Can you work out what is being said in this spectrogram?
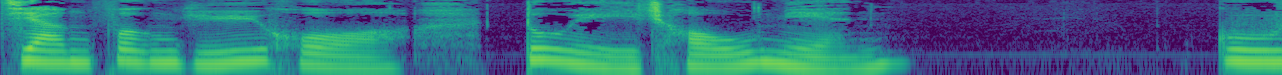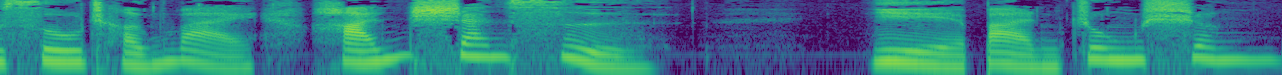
江枫渔火对愁眠。姑苏城外寒山寺，夜半钟声。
